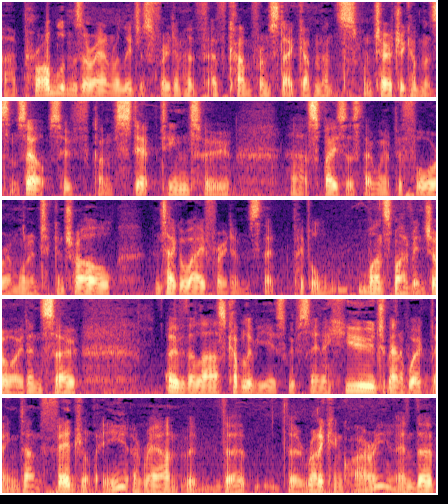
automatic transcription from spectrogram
uh, problems around religious freedom have, have come from state governments, from territory governments themselves, who've kind of stepped into uh, spaces they weren't before and wanted to control and take away freedoms that people once might have enjoyed. And so over the last couple of years, we've seen a huge amount of work being done federally around the the Ruddock inquiry and the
